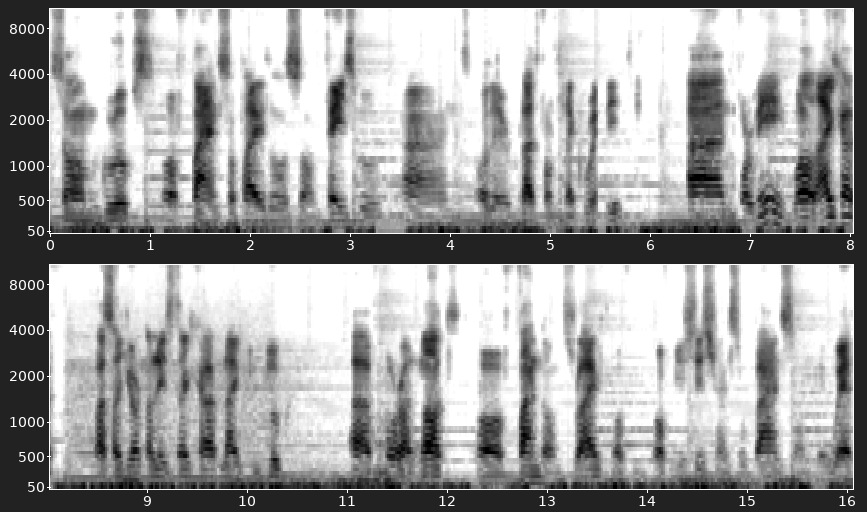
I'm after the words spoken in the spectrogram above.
some groups of fans of IDLES on Facebook and other platforms like Reddit. And for me, well, I have, as a journalist, I have like to look uh, for a lot of fandoms, right, of, of musicians or bands on the web.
